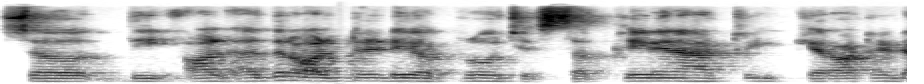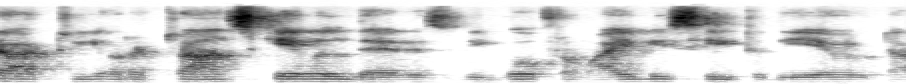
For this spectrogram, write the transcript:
So the all other alternative approach is subclavian artery, carotid artery, or a transcaval. There is we go from IVC to the aorta,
